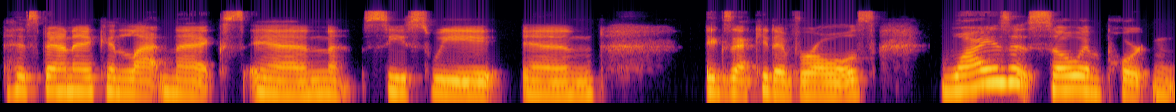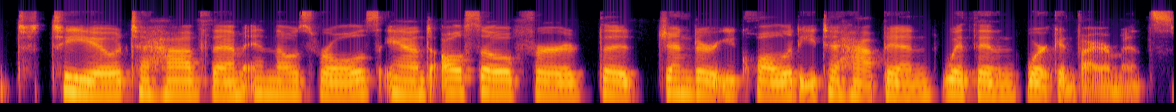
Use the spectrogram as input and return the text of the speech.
Hispanic and Latinx in C suite in executive roles. Why is it so important to you to have them in those roles and also for the gender equality to happen within work environments?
